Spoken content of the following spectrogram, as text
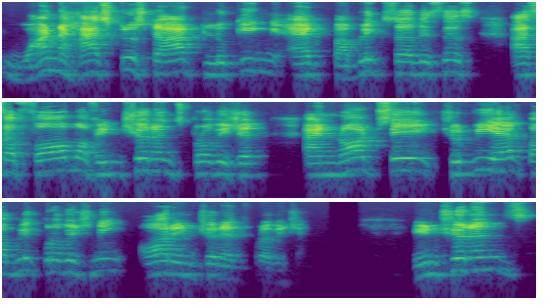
one has to start looking at public services as a form of insurance provision and not say, should we have public provisioning or insurance provision? Insurance,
